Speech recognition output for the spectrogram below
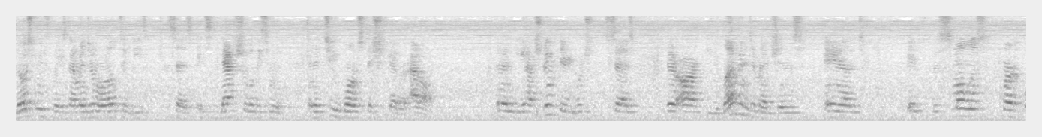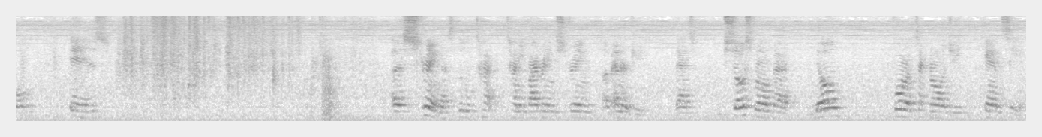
no smooth spacetime and general relativity says it's naturally smooth and the two won't stitch together at all. And then you have string theory which says there are 11 dimensions and the smallest particle is a string, that's a little tiny vibrating string of energy that's so small that no form of technology can see it.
